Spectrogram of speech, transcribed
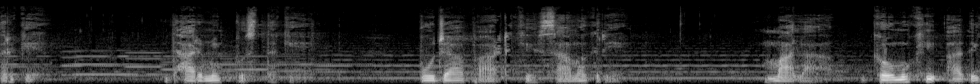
करके धार्मिक पुस्तकें पूजा पाठ के सामग्री माला गौमुखी आदि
